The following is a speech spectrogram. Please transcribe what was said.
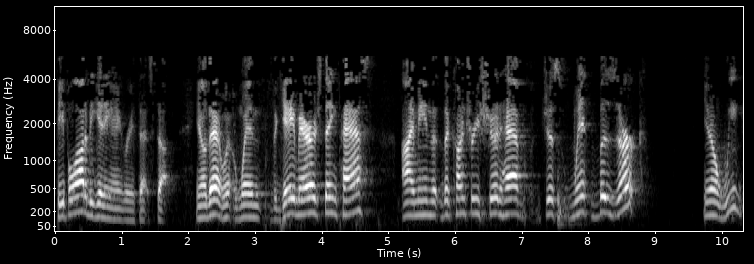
People ought to be getting angry at that stuff. You know, that when the gay marriage thing passed, I mean, the, the country should have just went berserk. You know, we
